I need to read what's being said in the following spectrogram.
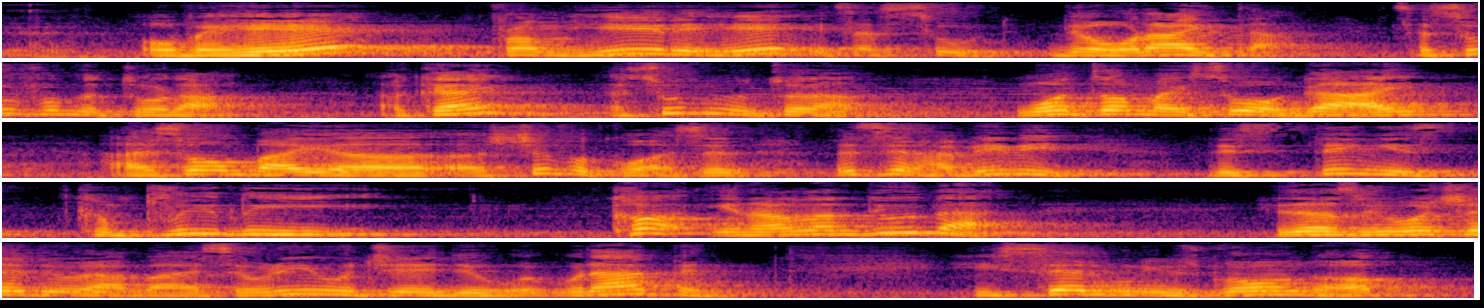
Yeah. Over here, from here to here, it's asur. D'oraita. It's asur from the Torah. Okay, asur from the Torah. One time I saw a guy. I saw him by a, a shiva I said, "Listen, Habibi, this thing is completely cut. You're not allowed to do that." He tells me, what should I do, Rabbi? I said, what do you what should I do? What, what happened? He said when he was growing up,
